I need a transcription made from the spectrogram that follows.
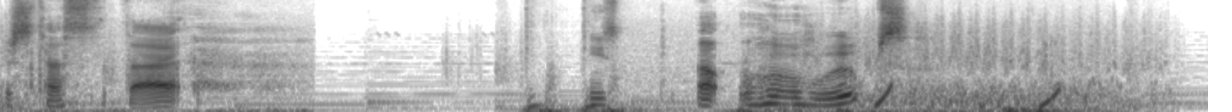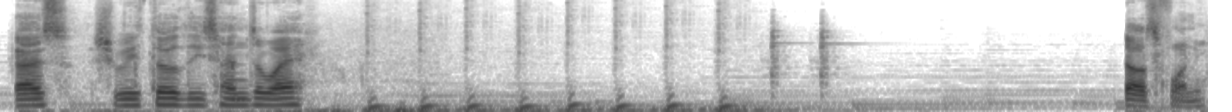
just tested that. He's oh whoops. Guys, should we throw these hens away? That was funny.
